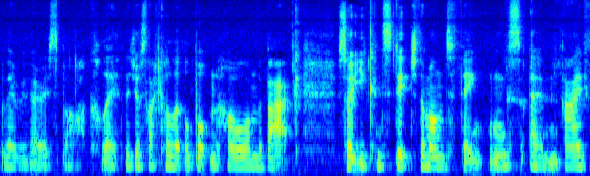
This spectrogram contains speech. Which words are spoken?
are very, very sparkly. They're just like a little buttonhole on the back. So you can stitch them onto things. Um, I've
